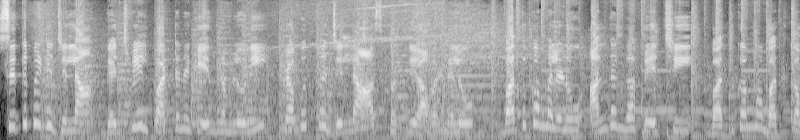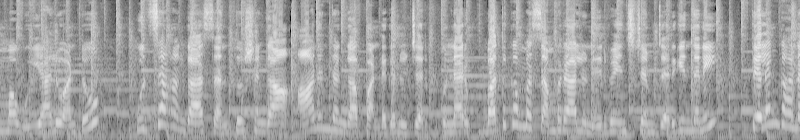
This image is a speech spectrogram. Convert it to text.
సిద్దిపేట జిల్లా గజ్వేల్ పట్టణ కేంద్రంలోని ప్రభుత్వ జిల్లా ఆసుపత్రి ఆవరణలో బతుకమ్మలను అందంగా పేర్చి బతుకమ్మ బతుకమ్మ ఉయ్యాలు అంటూ ఉత్సాహంగా సంతోషంగా ఆనందంగా పండుగను జరుపుకున్నారు. బతుకమ్మ సంబరాలు నిర్వహించడం జరిగిందని తెలంగాణ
